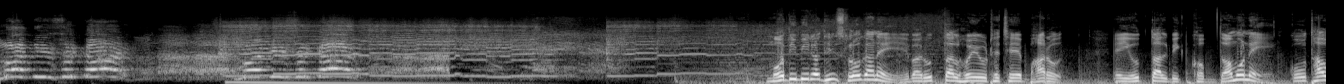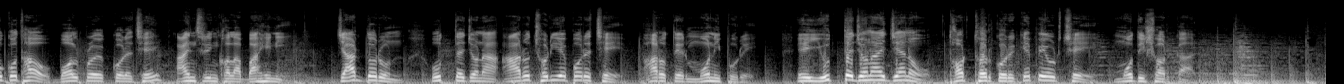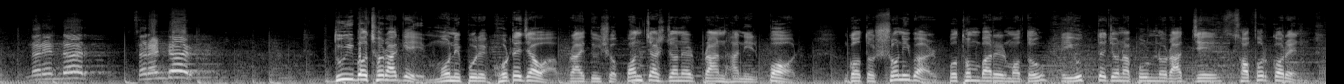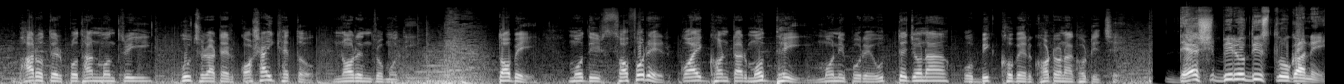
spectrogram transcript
मोदी सरकार मोदी सरकार মোদি বিরোধী স্লোগানে এবার উত্তাল হয়ে উঠেছে ভারত এই উত্তাল বিক্ষোভ দমনে কোথাও কোথাও বল প্রয়োগ করেছে আইনশৃঙ্খলা বাহিনী যার দরুন উত্তেজনা আরও ছড়িয়ে পড়েছে ভারতের মণিপুরে এই উত্তেজনায় যেন থরথর করে কেঁপে উঠছে মোদী সরকার नरेंद्र सरेंडर দুই বছর আগে মণিপুরে ঘটে যাওয়া প্রায় দুইশো পঞ্চাশ জনের প্রাণহানির পর গত শনিবার প্রথমবারের মতো এই উত্তেজনাপূর্ণ রাজ্যে সফর করেন ভারতের প্রধানমন্ত্রী, গুজরাটের কসাইখ্যাত নরেন্দ্র মোদী। তবে মোদির সফরের কয়েক ঘণ্টার মধ্যেই মণিপুরে উত্তেজনা ও বিক্ষোভের ঘটনা ঘটেছে। দেশ বিরোধী স্লোগানে,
